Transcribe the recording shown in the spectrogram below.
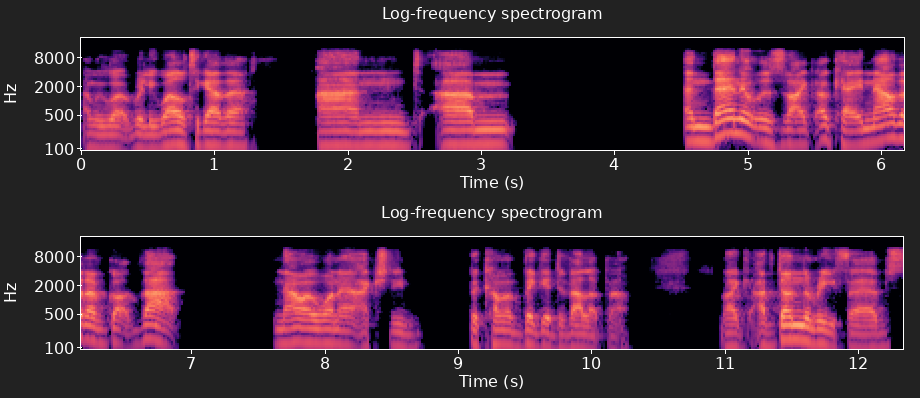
and we work really well together. And um, and then it was like, okay, now that I've got that, now I want to actually become a bigger developer. Like I've done the refurbs,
